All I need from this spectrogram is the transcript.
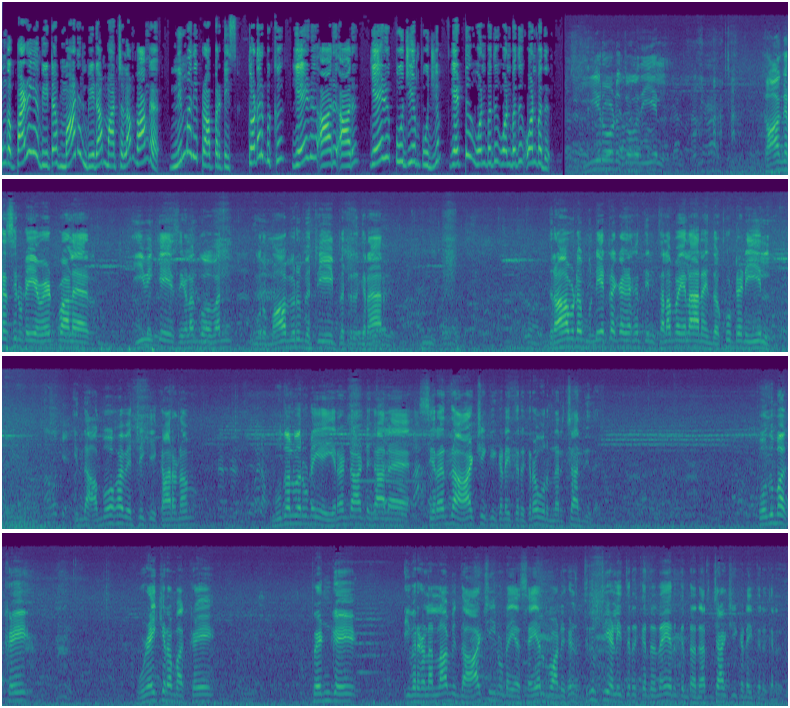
உங்க பழைய வீட்டை மாடர்ன் வீடா மாற்றலாம் வாங்க. நிம்மதி ப்ராப்பர்ட்டிஸ் தொடர்புக்கு ஏழு ஆறு ஆறு ஏழு பூஜ்ஜியம் பூஜ்ஜியம் எட்டு ஒன்பது ஒன்பது ஒன்பது. ஈரோடு தொகுதியில் காங்கிரசினுடைய வேட்பாளர் ஈவி கே எஸ் இளங்கோவன் ஒரு மாபெரும் வெற்றியை பெற்றிருக்கிறார். திராவிட முன்னேற்ற கழகத்தின் தலைமையிலான இந்த கூட்டணியில் இந்த அமோக வெற்றிக்கு காரணம் முதல்வருடைய இரண்டாண்டு கால சிறந்த ஆட்சிக்கு கிடைத்திருக்கிற ஒரு நற்சான்றிதழ் பொதுமக்கள் உழைக்கிற மக்கள் பெண்கள் இவர்களெல்லாம் இந்த ஆட்சியினுடைய செயல்பாடுகள் திருப்தி அளித்திருக்கின்றன என்கின்ற நற்சாட்சி கிடைத்திருக்கிறது.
